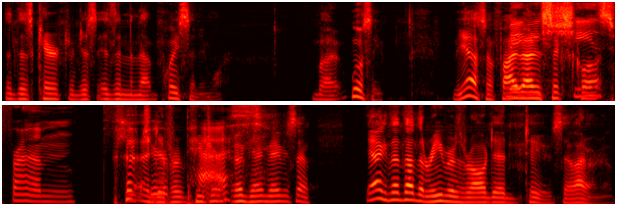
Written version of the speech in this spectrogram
that this character just isn't in that place anymore. But we'll see. Yeah, so five out of six She's claws. from a different past. future. Okay, maybe so. Yeah, because I thought the Reavers were all dead too, so I don't know.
